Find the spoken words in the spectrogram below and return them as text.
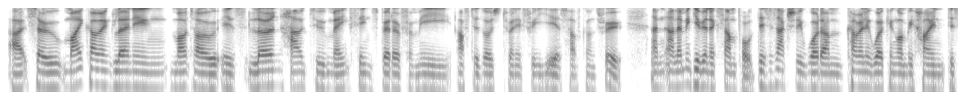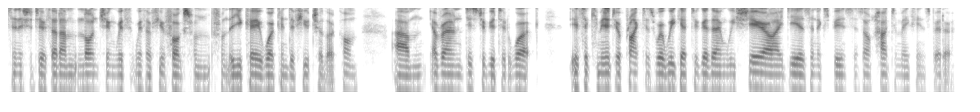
Uh, so my current learning motto is learn how to make things better for me after those 23 years have gone through. And, and let me give you an example. This is actually what I'm currently working on behind this initiative that I'm launching with, with a few folks from, from the UK, workingthefuture.com, um, around distributed work it's a community of practice where we get together and we share ideas and experiences on how to make things better.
